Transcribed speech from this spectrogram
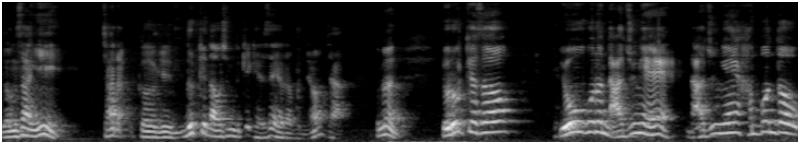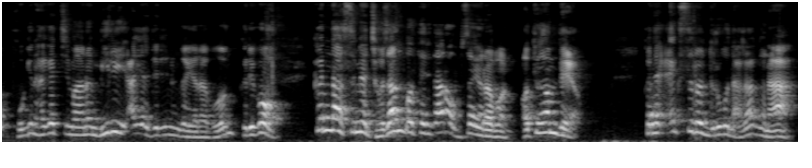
영상이 잘, 거기 늦게 나오시는 분들 꽤 계세요, 여러분요. 자, 그러면 요렇게 해서 요거는 나중에, 나중에 한 번 더 보긴 하겠지만은 미리 알려드리는 거예요, 여러분. 그리고 끝났으면 저장 버튼이 따로 없어요, 여러분. 어떻게 하면 돼요? 그냥 X를 누르고 나가거나,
